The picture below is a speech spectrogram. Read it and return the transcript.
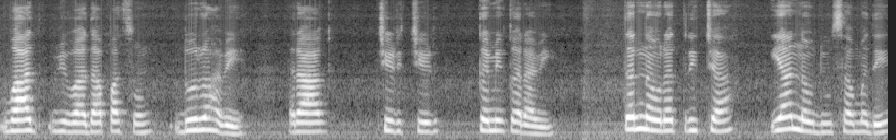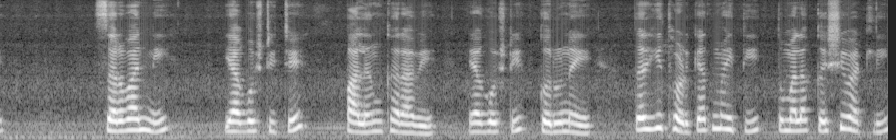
वादविवादापासून दूर राहावे. राग चिडचिड कमी करावी. तर नवरात्रीच्या या नऊ दिवसामध्ये सर्वांनी या गोष्टीचे पालन करावे या गोष्टी करू नये. तर ही थोडक्यात माहिती तुम्हाला कशी वाटली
